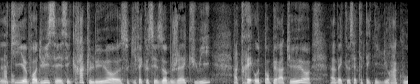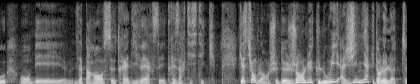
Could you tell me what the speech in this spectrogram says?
euh, Bravo. qui euh, produit ces, ces craquelures, euh, ce qui fait que ces objets cuits à très haute température, avec euh, cette technique du raku, ont des euh, apparences très diverses et très artistiques. Question blanche de Jean-Luc Louis à Gignac dans le Lot.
